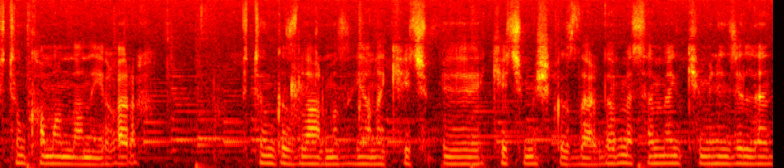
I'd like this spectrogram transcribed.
bütün komandanı yığarıq. Bütün qızlarımızı, yəni keç, e, keçmiş qızlar da, məsələn mən 2000-ci ildən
